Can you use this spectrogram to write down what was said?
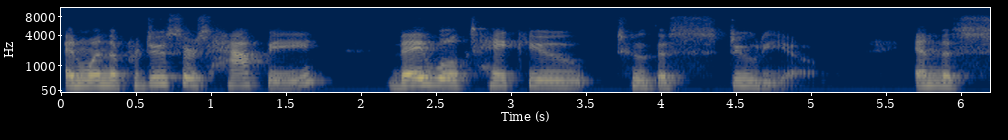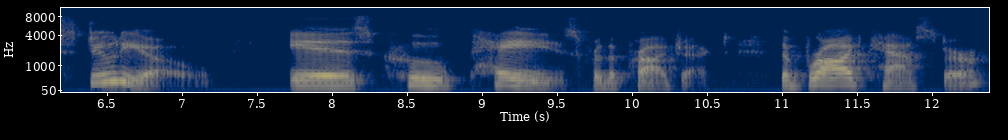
And when the producer's happy, they will take you to the studio. And the studio is who pays for the project. The broadcaster,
